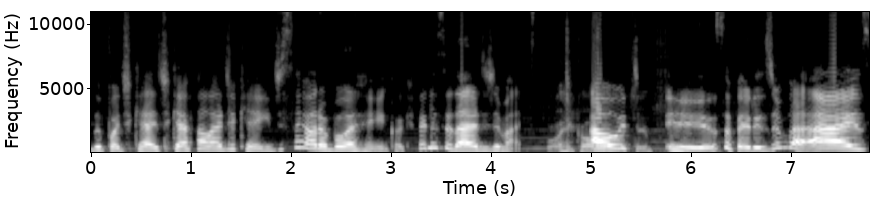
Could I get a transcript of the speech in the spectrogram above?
do podcast, que é falar de quem? De Senhora Boa. Que felicidade demais. Porra, hein, A Isso, feliz demais.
